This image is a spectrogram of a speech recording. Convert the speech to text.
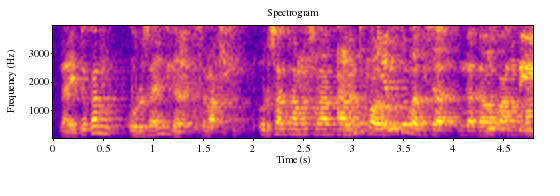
Nah itu kan urusannya juga urusan sama selangkangan tuh kalau dulu tuh nggak bisa nggak gampang di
